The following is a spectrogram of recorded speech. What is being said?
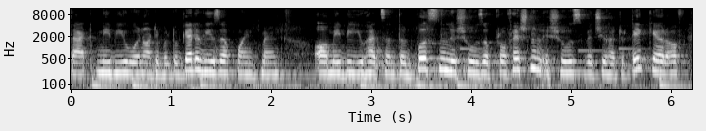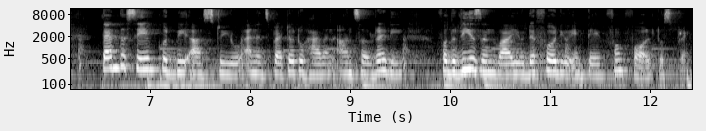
that maybe you were not able to get a visa appointment or maybe you had certain personal issues or professional issues which you had to take care of, then the same could be asked to you and it's better to have an answer ready for the reason why you deferred your intake from fall to spring.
